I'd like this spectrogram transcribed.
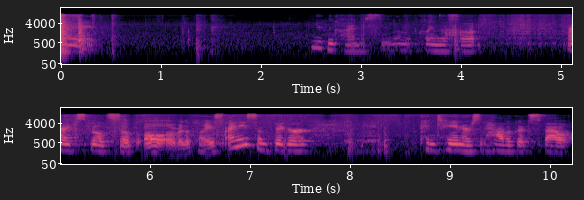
Okay. You can kind of see. Let me clean this up. I've spilled soap all over the place. I need some bigger containers that have a good spout.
